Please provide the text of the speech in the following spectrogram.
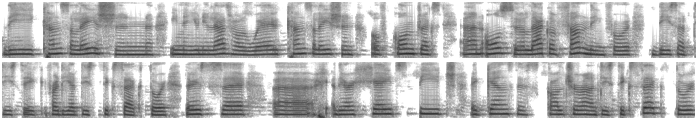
the cancellation in a unilateral way, cancellation of contracts, and also lack of funding for this artistic, for the artistic sector. There is uh, uh, there hate speech against this cultural artistic sector,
